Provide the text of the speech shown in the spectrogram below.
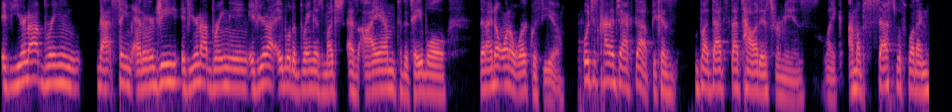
if you're not bringing that same energy if you're not bringing if you're not able to bring as much as i am to the table then i don't want to work with you which is kind of jacked up because but that's that's how it is for me is like i'm obsessed with what i'm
